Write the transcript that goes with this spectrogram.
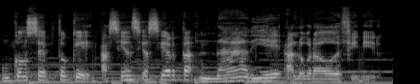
un concepto que a ciencia cierta nadie ha logrado definir.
